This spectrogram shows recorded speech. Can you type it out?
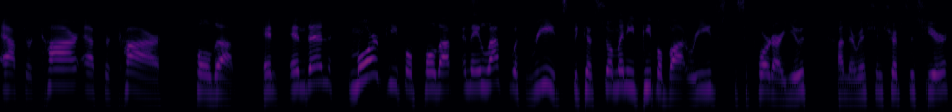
after car after car pulled up. And, and then more people pulled up and they left with wreaths because so many people bought wreaths to support our youth on their mission trips this year.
